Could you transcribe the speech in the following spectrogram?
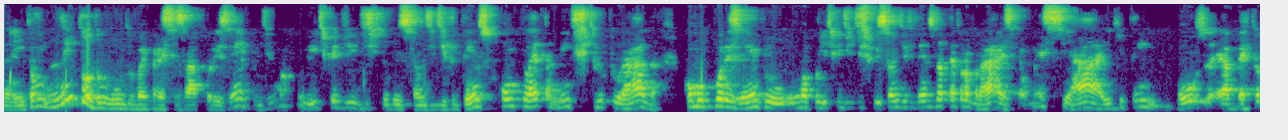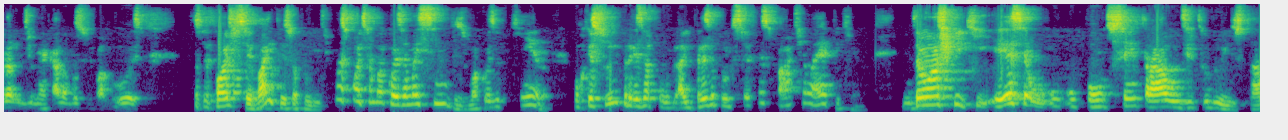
Né? Então, nem todo mundo vai precisar, por exemplo, de uma política de distribuição de dividendos completamente estruturada, como, por exemplo, uma política de distribuição de dividendos da Petrobras, que é uma SA, e que tem bolsa, é abertura de mercado na Bolsa de Valores. Você pode, você vai ter sua política, mas pode ser uma coisa mais simples, uma coisa pequena, porque sua empresa, a empresa pública que você fez parte, ela é pequena. Então, eu acho que, que esse é o, o, ponto central de tudo isso, tá?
